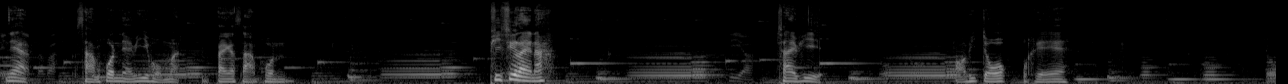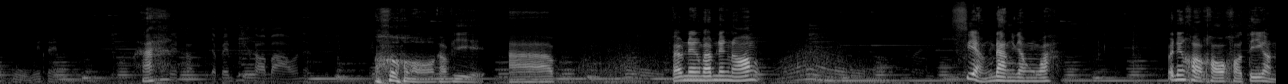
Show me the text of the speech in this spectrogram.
ล้งเนี่ย แซ่บได้ปะสามคนเนี่ยพี่ผมอะไปกันสามคน พี่ชื่ออะไรนะพี่เหรอใช่พี่โจ๊กโจ๊ก อ๋อพี่โจ๊ก โอเค โจ๊กหมูไม่ใส่หมูฮะเป็นครับจะเป็นพี่คาราบาวเนี่ยดูดิอ๋อครับพี่ครับแป๊บนึงแป๊บนึงน้อง เสียงดังจังวะแป๊บนึงขอขอขอตีก่อน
